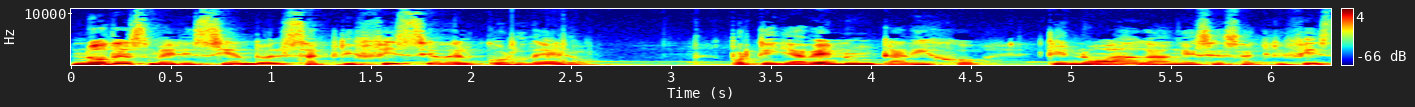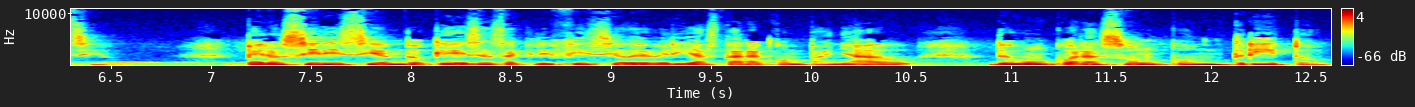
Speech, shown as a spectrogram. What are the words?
no desmereciendo el sacrificio del Cordero, porque Yahvé nunca dijo que no hagan ese sacrificio, pero sí diciendo que ese sacrificio debería estar acompañado de un corazón contrito,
